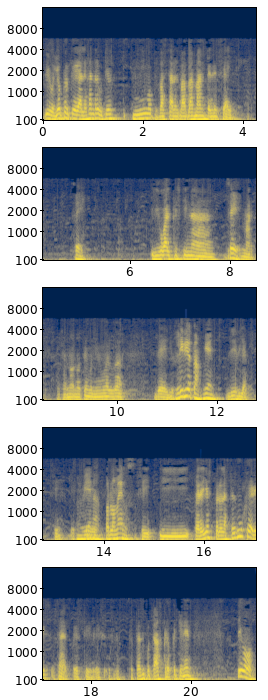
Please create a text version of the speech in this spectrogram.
digo, yo creo que Alejandra Gutiérrez mínimo pues va a estar, va, va a mantenerse ahí. Sí. Igual Cristina Sí. Márquez, o sea, no, no tengo ninguna duda de ellos. Lidia también, Lidia, sí. este, muy bien, ah, por lo menos. Sí, y, pero ellas, pero las tres mujeres, o sea, este, es- es- las tres diputadas creo que tienen, digo,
